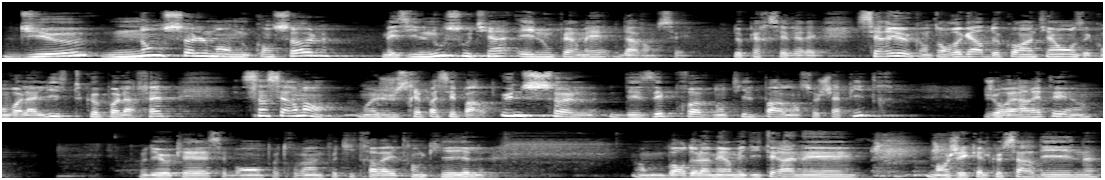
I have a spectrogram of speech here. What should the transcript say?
Dieu non seulement nous console, mais il nous soutient et il nous permet d'avancer, de persévérer. Sérieux, quand on regarde de Corinthiens 11 et qu'on voit la liste que Paul a faite, Sincèrement, moi je serais passé par une seule des épreuves dont il parle dans ce chapitre, j'aurais arrêté. Hein. Je me ok, c'est bon, on peut trouver un petit travail tranquille, en bord de la mer Méditerranée, manger quelques sardines,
